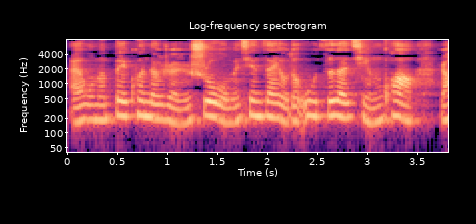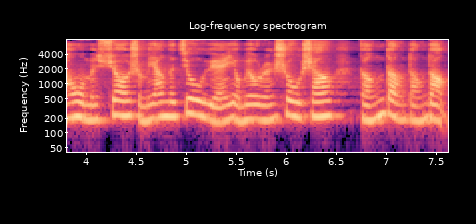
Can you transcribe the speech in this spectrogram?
哎，我们被困的人数，我们现在有的物资的情况，然后我们需要什么样的救援，有没有人受伤，等等等等。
